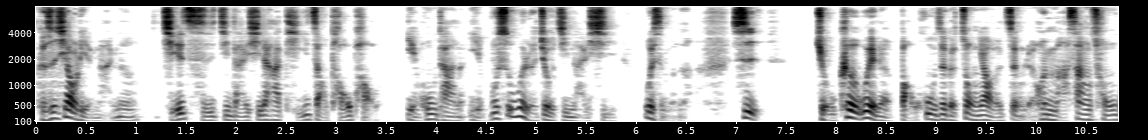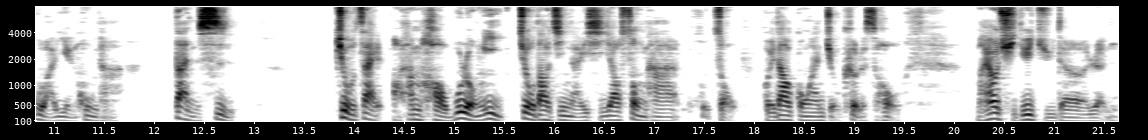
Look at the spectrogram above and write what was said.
可是笑脸男呢劫持金莱西，让他提早逃跑，掩护他呢，也不是为了救金莱西，为什么呢？是九克为了保护这个重要的证人，会马上冲过来掩护他，但是。就在啊，他们好不容易救到金莱西，要送他走回到公安九课的时候，麻药取缔局的人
